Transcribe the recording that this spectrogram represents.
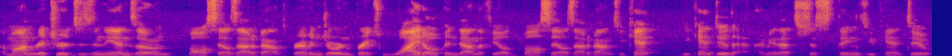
Ahmmon Richards is in the end zone. Ball sails out of bounds. Brevin Jordan breaks wide open down the field. Ball sails out of bounds. You can't you can't do that. I mean, that's just things you can't do.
